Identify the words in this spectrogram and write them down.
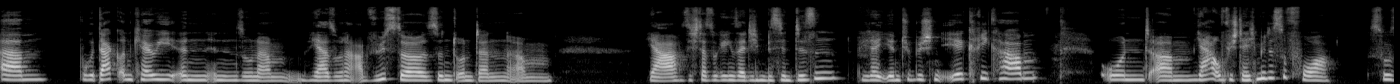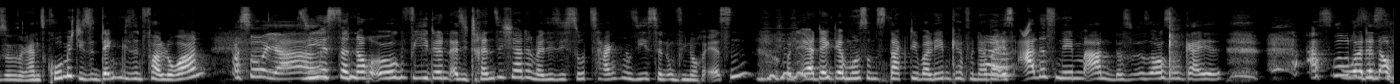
Ähm, wo Doug und Carrie in, in so einer, ja, so einer Art Wüste sind und dann, ähm, ja, sich da so gegenseitig ein bisschen dissen, wieder ihren typischen Ehekrieg haben. Und ähm, ja, irgendwie stelle ich mir das so vor. So, so ganz komisch, die sind, denken, die sind verloren. Ach so, ja. Sie ist dann noch irgendwie dann, also sie trennen sich ja dann, weil sie sich so zanken, sie ist dann irgendwie noch essen. Und er denkt, er muss ums nackte Überleben kämpfen. Und dabei ist alles nebenan. Das ist auch so geil. Ach so, Wo er dann auch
